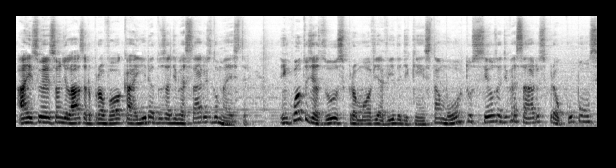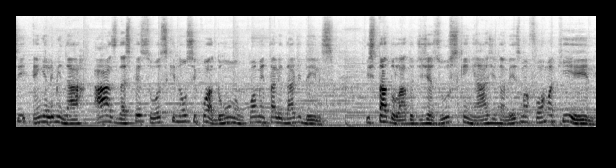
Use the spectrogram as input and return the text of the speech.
A ressurreição de Lázaro provoca a ira dos adversários do Mestre. Enquanto Jesus promove a vida de quem está morto, seus adversários preocupam-se em eliminar as das pessoas que não se coadunam com a mentalidade deles está do lado de Jesus quem age da mesma forma que ele.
